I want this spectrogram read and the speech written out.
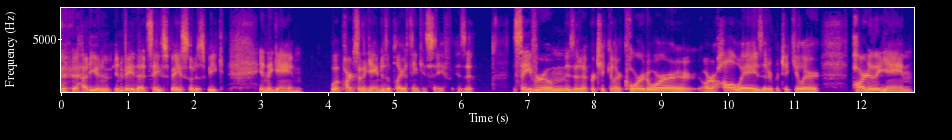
how do you invade that safe space, so to speak, in the game? What parts of the game do the player think is safe? Is it the save room? Is it a particular corridor or hallway? Is it a particular part of the game?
